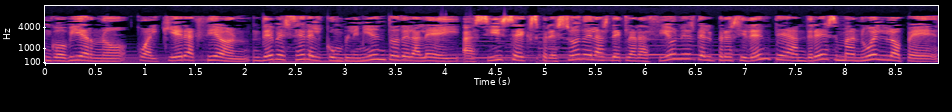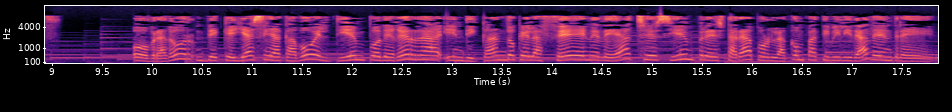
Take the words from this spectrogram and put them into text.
gobierno, cualquier acción, debe ser el cumplimiento de la ley, así se expresó de las declaraciones del presidente Andrés Manuel López. Obrador, de que ya se acabó el tiempo de guerra, indicando que la CNDH siempre estará por la compatibilidad entre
